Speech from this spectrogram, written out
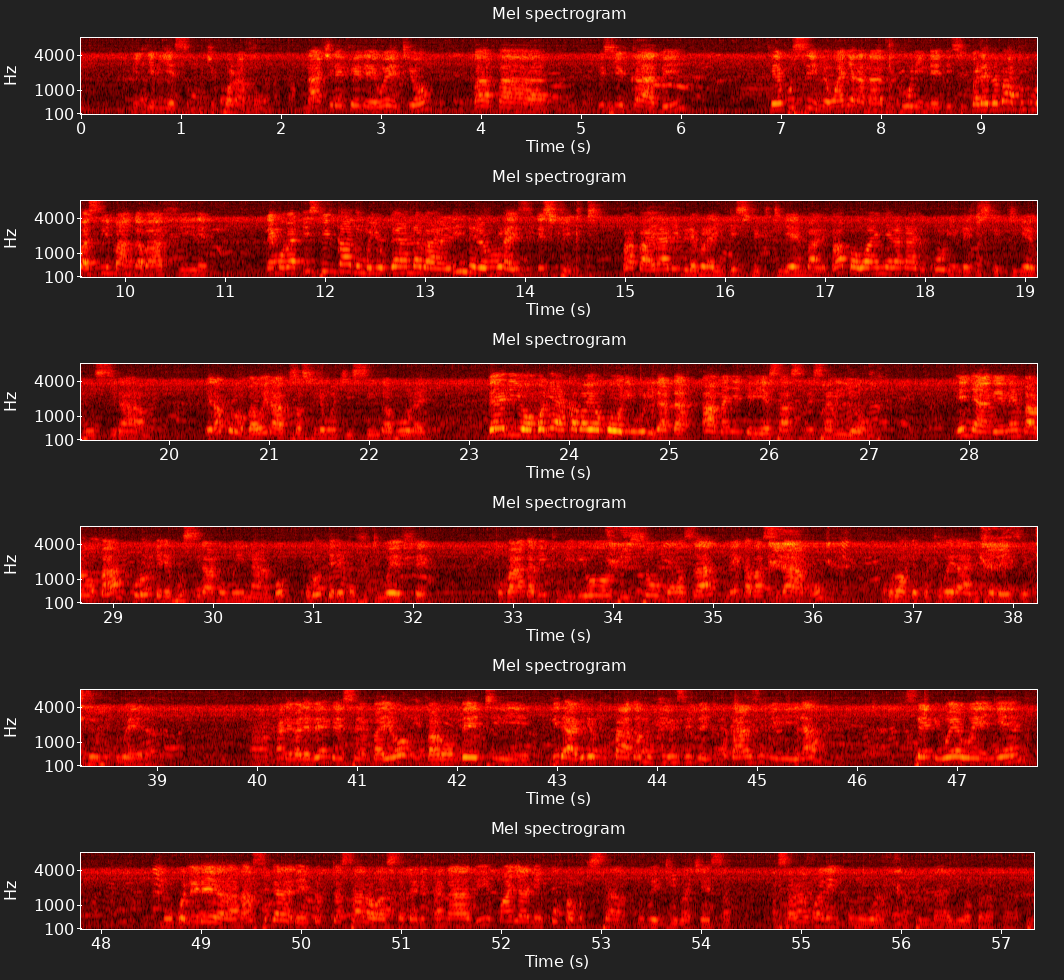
nenjeri yesi mukikolamu nakirekerewo etyo baba disikabi tekusiime wanyana nabikulinda edisitulikiti balebe batukubasimanga bafiire ne muba disitulikiti mu uganda balindire bulayizi disitulikiti baba ayalindire bulayi disitulikiti yembale baba wanyera nabikulinda edisitulikiti yebusiramu era kulumba wera akusasulemu kisinga bulayi. Beliyombo lyakabayoko oliwulira da amanye engeri yesasinisa liyombo inyanga enembalomba kulombere busiramu mwinambo kulombere mufuti wefe kubanga bitu biliwo bisomooza nenga basiramu kulombe kutiwera abitereze kube budwera kale balebe esembayo embalombe eti biri abiri mukaaga mukanzibirira sendi wewenye mubonerera nasigala le dr sara wasadalika nabi mwanyala nekupa mukisa kubwetiba kyesa assalamu alaikum warahmatullahi wabarakatuh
